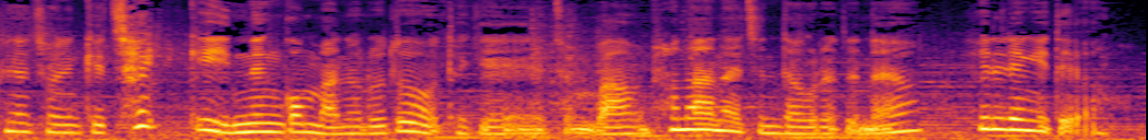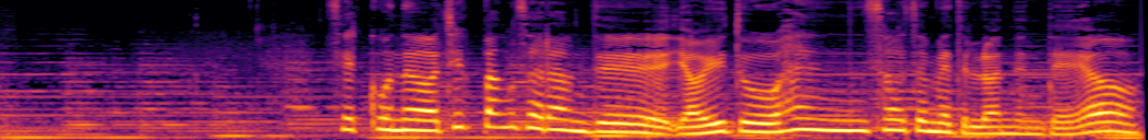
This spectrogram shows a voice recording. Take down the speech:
그냥 저는 이렇게 책이 있는 것만으로도 되게 좀 마음 편안해진다고 그래야 되나요? 힐링이 돼요. 새 코너 책방 사람들 여의도 한 서점에 들렀는데요.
